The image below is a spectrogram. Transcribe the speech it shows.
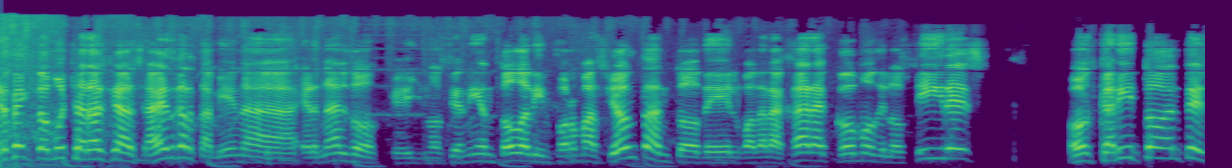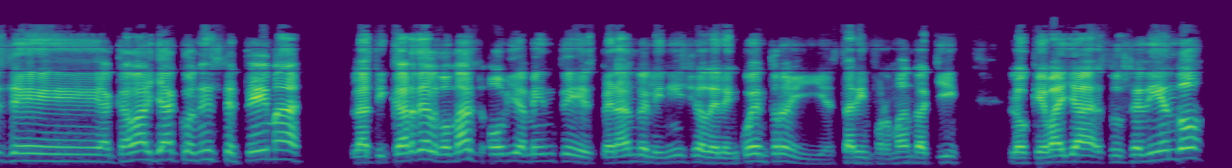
Perfecto, muchas gracias a Edgar, también a Hernaldo, que nos tenían toda la información, tanto del Guadalajara como de los Tigres. Oscarito, antes de acabar ya con este tema, platicar de algo más, obviamente esperando el inicio del encuentro y estar informando aquí lo que vaya sucediendo.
